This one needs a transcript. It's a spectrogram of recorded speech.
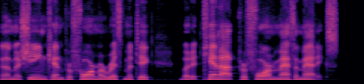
A machine can perform arithmetic, but it cannot perform mathematics.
